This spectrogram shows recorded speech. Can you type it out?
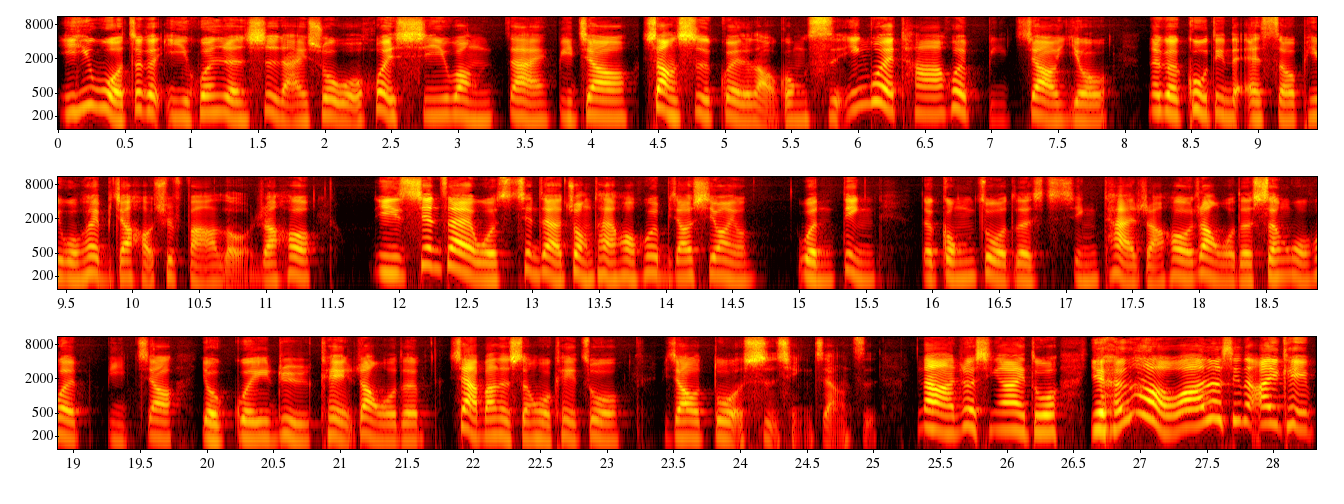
以我这个已婚人士来说，我会希望在比较上市贵的老公司，因为他会比较有那个固定的 SOP，我会比较好去 follow。然后以现在我现在的状态的话，我会比较希望有稳定的工作的形态，然后让我的生活会比较有规律，可以让我的下班的生活可以做比较多的事情，这样子。那热心阿姨多也很好啊，热心的阿姨可以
